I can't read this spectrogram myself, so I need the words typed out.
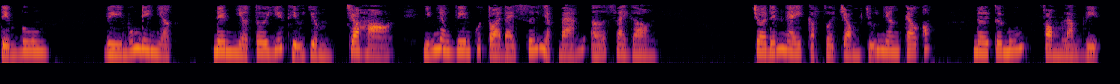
tiệm buôn. Vì muốn đi Nhật, nên nhờ tôi giới thiệu dùm cho họ những nhân viên của Tòa Đại sứ Nhật Bản ở Sài Gòn. Cho đến ngay cặp vợ chồng chủ nhân cao ốc, nơi tôi muốn phòng làm việc.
